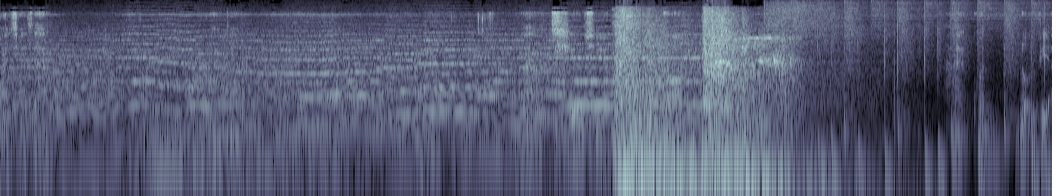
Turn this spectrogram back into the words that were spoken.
Quay trở ra. vào chiêu chiến rồi hải quân đội viện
